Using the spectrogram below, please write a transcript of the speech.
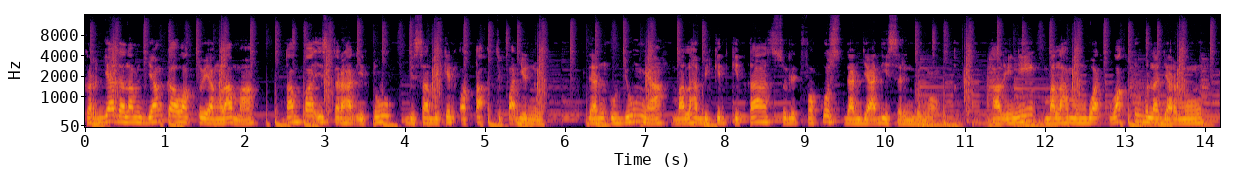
kerja dalam jangka waktu yang lama tanpa istirahat itu bisa bikin otak cepat jenuh dan ujungnya malah bikin kita sulit fokus dan jadi sering bengong. Hal ini malah membuat waktu belajarmu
